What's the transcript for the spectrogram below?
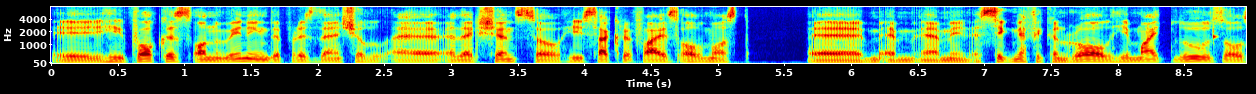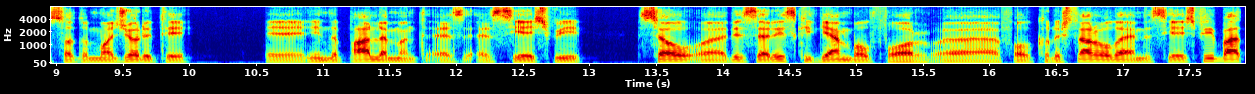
he focused on winning the presidential election, so he sacrificed almost uh, I mean, a significant role. He might lose also the majority uh, in the parliament as, as CHP. So uh, this is a risky gamble for uh, for Kılıçdaroğlu and the CHP, but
